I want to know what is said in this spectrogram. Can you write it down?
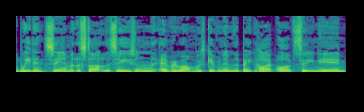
we didn't see him at the start of the season. Everyone was giving him the big hype. I've seen him.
